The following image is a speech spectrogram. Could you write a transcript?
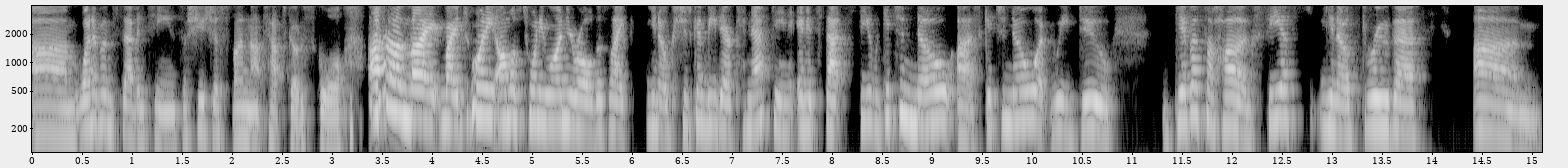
Um, one of them 17, so she's just fun not to have to go to school. Um, my my 20, almost 21 year old is like, you know, she's gonna be there connecting, and it's that feel, get to know us, get to know what we do, give us a hug, see us, you know, through the um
